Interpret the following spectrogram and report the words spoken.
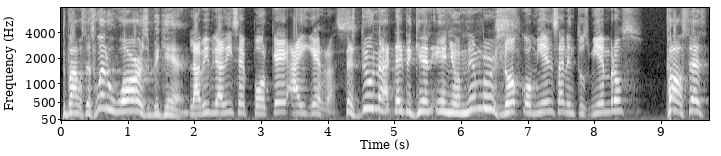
The Bible says, where do wars begin? La Biblia dice, ¿por qué hay guerras? It says, do not they begin in your members? ¿No comienzan en tus miembros? Paul says,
